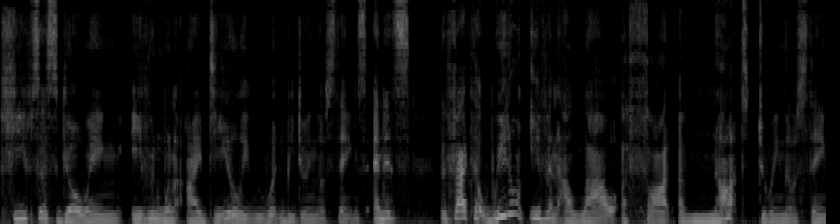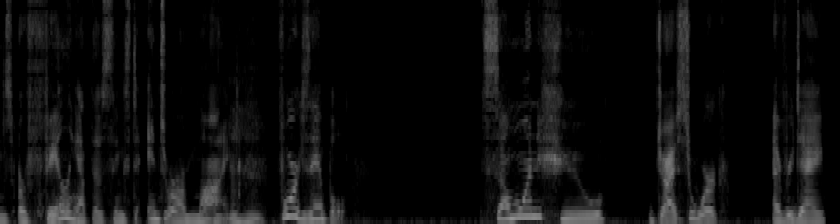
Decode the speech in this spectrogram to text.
keeps us going even when ideally we wouldn't be doing those things? And it's the fact that we don't even allow a thought of not doing those things or failing at those things to enter our mind. hmm For example, someone who drives to work every day,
